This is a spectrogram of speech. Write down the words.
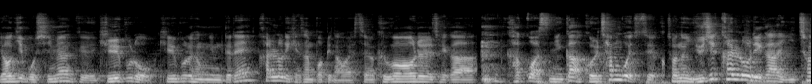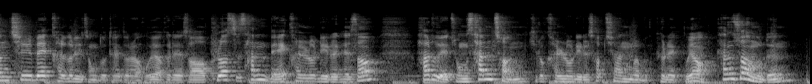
여기 보시면 그 길브로 길브로 형님들의 칼로리 계산법이 나와 있어요. 그거를 제가 갖고 왔으니까 그걸 참고해 주세요. 저는 유지 칼로리가 2700 칼로리 정도 되더라고요. 그래서 플러스 300 칼로리를 해서 하루에 총 3000kcal를 섭취하는 걸 목표로 했고요. 탄수화물은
